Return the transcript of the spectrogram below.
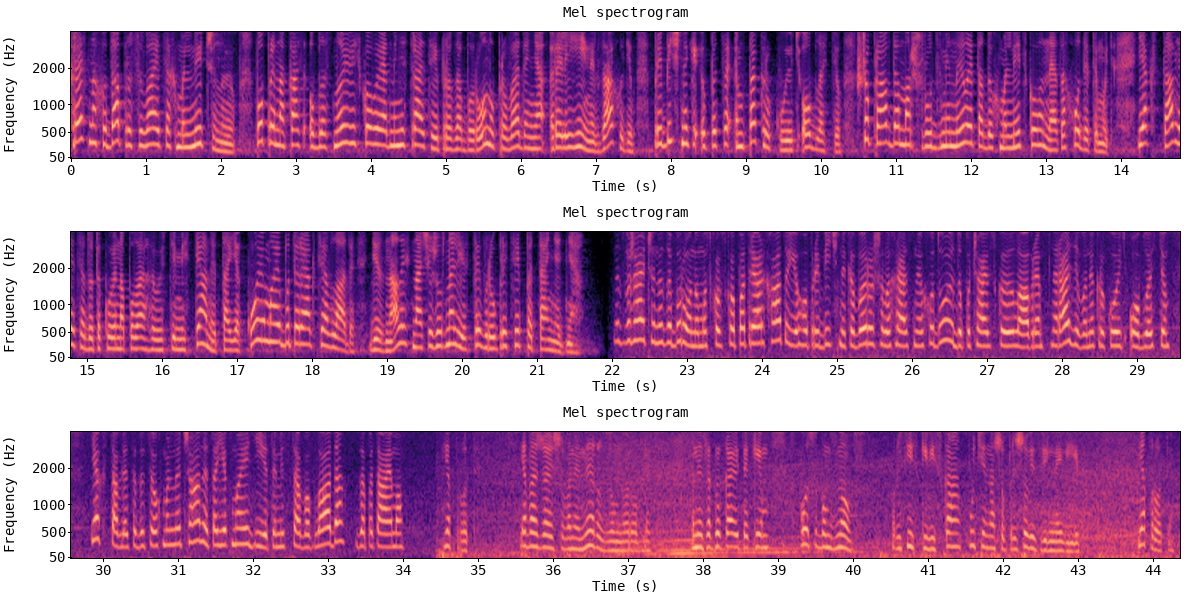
Хресна хода просувається Хмельниччиною. Попри наказ обласної військової адміністрації про заборону проведення релігійних заходів, прибічники УПЦ МП крокують областю. Щоправда, маршрут змінили та до Хмельницького не заходитимуть. Як ставляться до такої наполегливості містяни та якою має бути реакція влади, дізнались наші журналісти в рубриці Питання дня. Незважаючи на заборону московського патріархату, його прибічники вирушили хресною ходою до Почаївської лаври. Наразі вони крокують областю. Як ставляться до цього хмельничани та як має діяти місцева влада, запитаємо. Я проти. Я вважаю, що вони нерозумно роблять. Вони закликають таким способом знов російські війська Путіна, що прийшов і звільнив їх. Я проти.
